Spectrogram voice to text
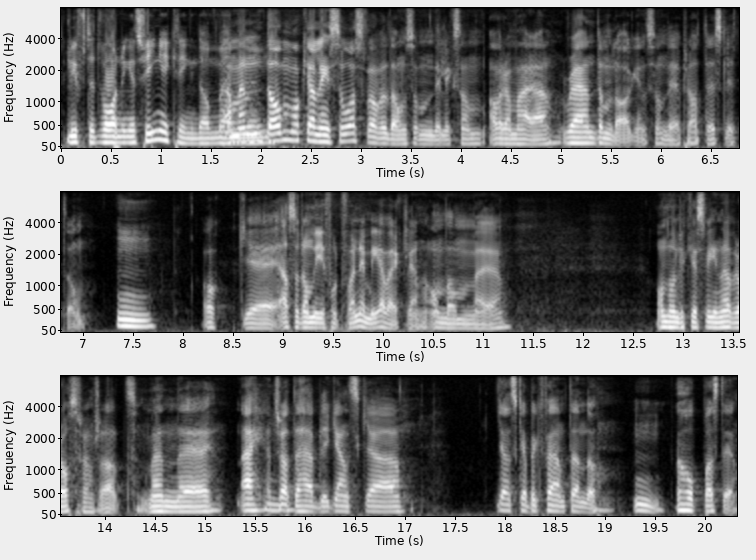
lyfte ett varningens finger kring dem. Men, ja men de och Alingsås var väl de som det liksom, av de här random lagen som det pratades lite om. Mm, Och eh, alltså de är ju fortfarande med verkligen om de, eh, om de lyckas vinna över oss framförallt. Men eh, nej, jag tror Mm. att det här blir ganska, ganska bekvämt ändå. mm. Jag hoppas det.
